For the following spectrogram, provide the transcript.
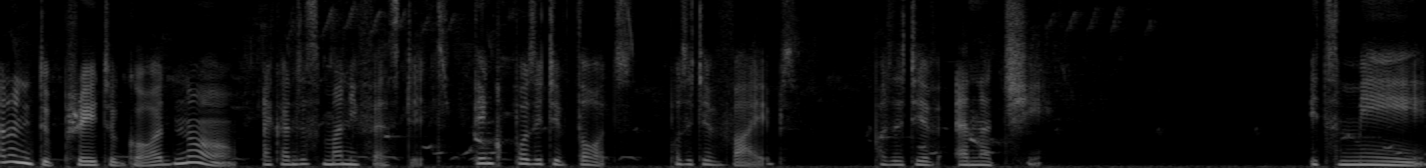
I don't need to pray to God. No, I can just manifest it. Think positive thoughts, positive vibes, positive energy. It's me.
